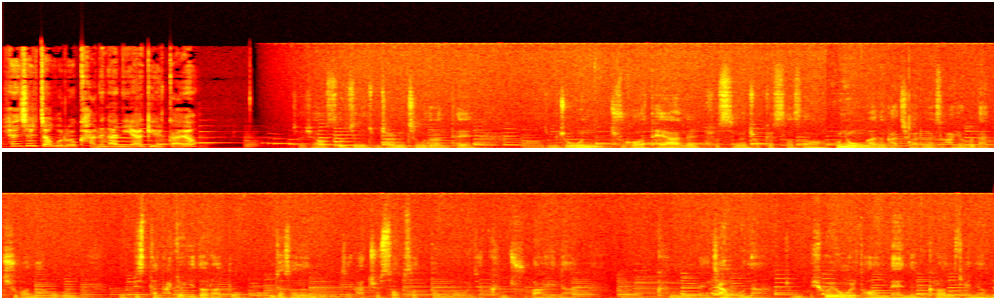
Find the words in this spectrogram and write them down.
현실적으로 가능한 이야기일까요? 저희 쉐하우스 요즘 좀 젊은 친구들한테 어, 좀 좋은 주거 대안을 줬으면 좋겠어서 공용공간은 같이 활용해서 가격을 낮추거나 혹은 뭐 비슷한 가격이더라도 혼자서는 이제 갖출 수 없었던 뭐 이제 큰 주방이나 뭐 큰 냉장고나 좀 효용을 더 내는 그런 개념의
